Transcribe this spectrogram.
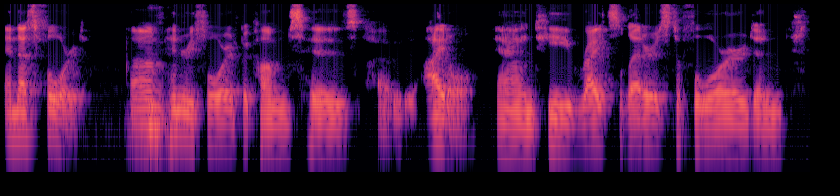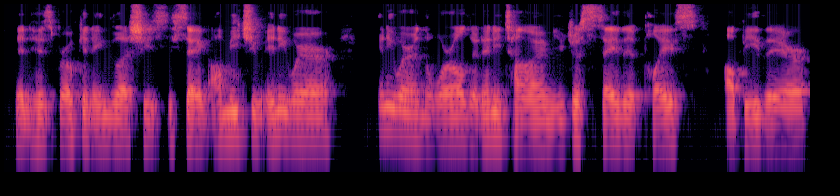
and that's Ford. Um, mm-hmm. Henry Ford becomes his uh, idol, and he writes letters to Ford. And in his broken English, he's, saying, "I'll meet you anywhere, anywhere in the world at any time. You just say the place, I'll be there."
